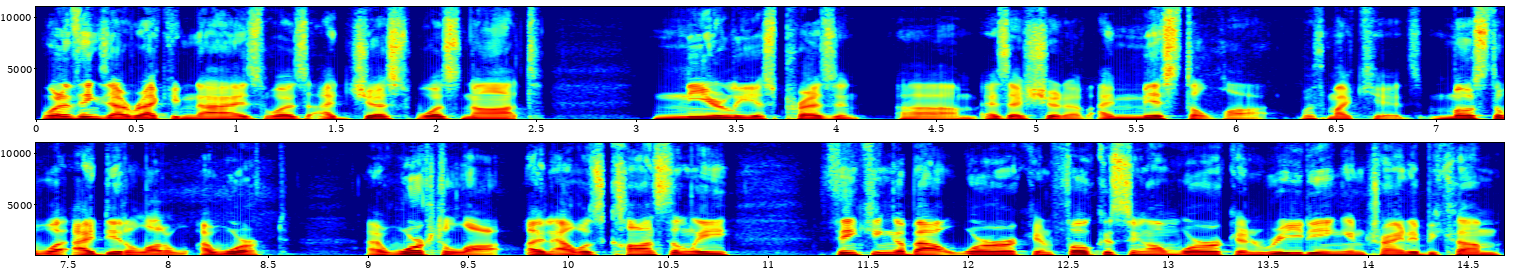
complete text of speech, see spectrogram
One of the things I recognized was I just was not nearly as present um, as I should have. I missed a lot with my kids. Most of what I did, a lot of I worked. I worked a lot, and I was constantly thinking about work and focusing on work and reading and trying to become,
